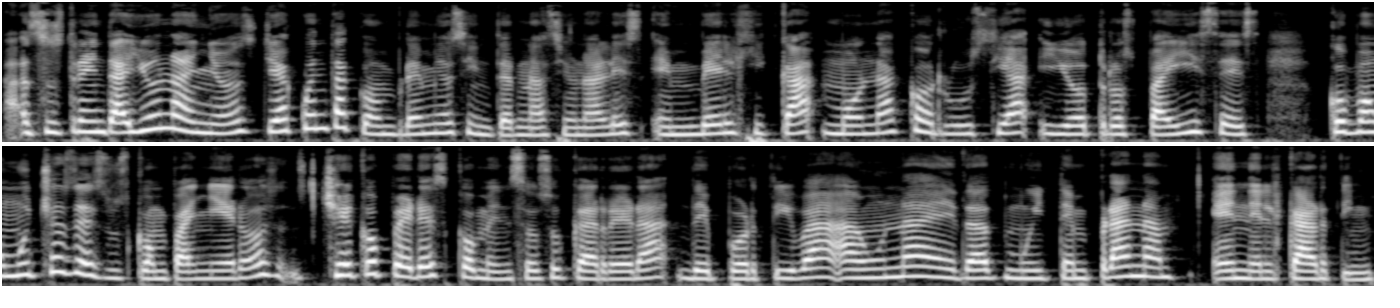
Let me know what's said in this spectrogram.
A sus 31 años ya cuenta con premios internacionales en Bélgica, Mónaco, Rusia y otros países. Como muchos de sus compañeros, Checo Pérez comenzó su carrera deportiva a una edad muy temprana en el karting,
